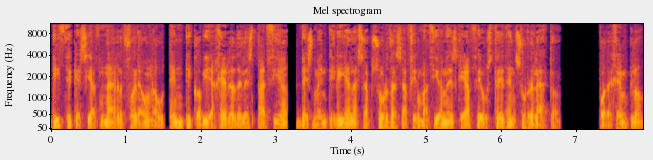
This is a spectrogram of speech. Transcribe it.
Dice que si Aznar fuera un auténtico viajero del espacio, desmentiría las absurdas afirmaciones que hace usted en su relato. Por ejemplo,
